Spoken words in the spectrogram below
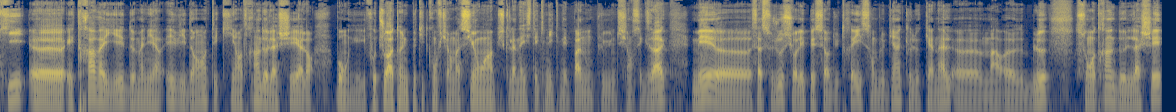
qui euh, est travaillé de manière évidente et qui est en train de lâcher. Alors bon, il faut toujours attendre une petite confirmation, hein, puisque l'analyse technique n'est pas non plus une science exacte, mais euh, ça se joue sur l'épaisseur du trait. Il semble bien que le canal euh, bleu soit en train de lâcher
